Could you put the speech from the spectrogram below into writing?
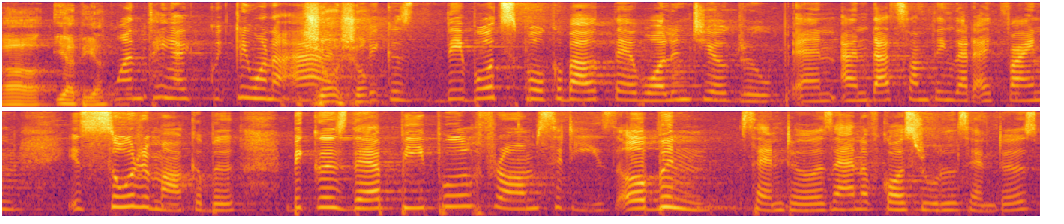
Uh, yeah, Dia. One thing I quickly want to add, sure, sure. because they both spoke about their volunteer group, and, and that's something that I find is so remarkable because there are people from cities, urban centers and of course rural centers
